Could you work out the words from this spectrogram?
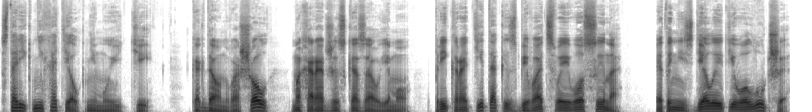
Старик не хотел к нему идти. Когда он вошел, Махараджи сказал ему, «Прекрати так избивать своего сына. Это не сделает его лучше».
